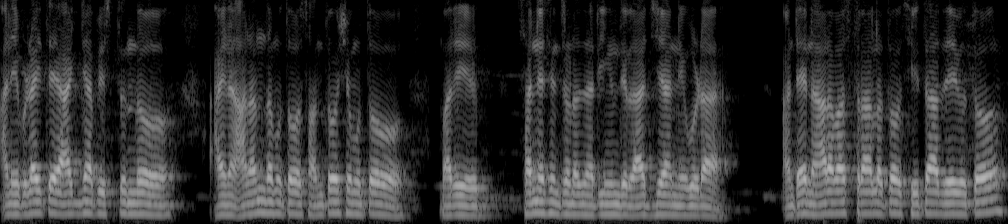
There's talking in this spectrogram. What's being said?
అని ఎప్పుడైతే ఆజ్ఞాపిస్తుందో ఆయన ఆనందముతో సంతోషముతో మరి సన్యసించడం జరిగింది రాజ్యాన్ని కూడా. అంటే నారవస్త్రాలతో సీతాదేవితో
